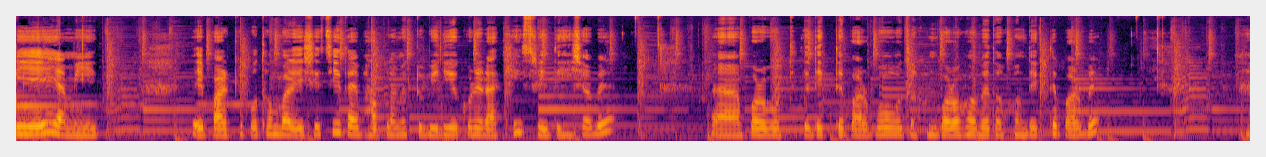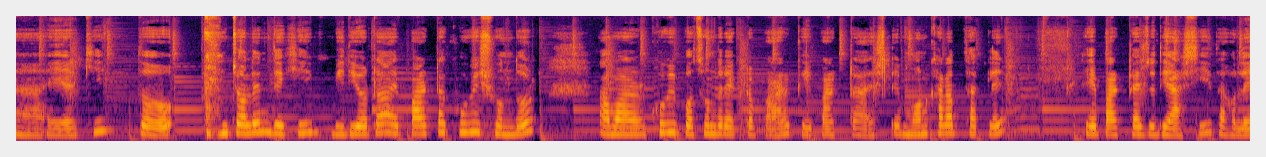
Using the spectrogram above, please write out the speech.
নিয়েই আমি এই পার্কে প্রথমবার এসেছি, তাই ভাবলাম একটু ভিডিও করে রাখি স্মৃতি হিসাবে। পরবর্তীতে দেখতে পারব, যখন বড় হবে তখন দেখতে পারবে। হ্যাঁ এই আর কি। তো চলেন দেখি ভিডিওটা। এই পার্কটা খুবই সুন্দর। আমার খুবই পছন্দের একটা পার্ক। এই পার্কটা আসলে মন খারাপ থাকলে এই পার্কটায় যদি আসি তাহলে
